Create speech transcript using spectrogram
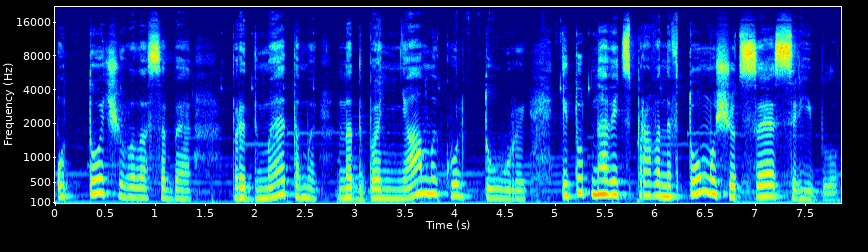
оточувала себе предметами, надбаннями культури. І тут навіть справа не в тому, що це срібло.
